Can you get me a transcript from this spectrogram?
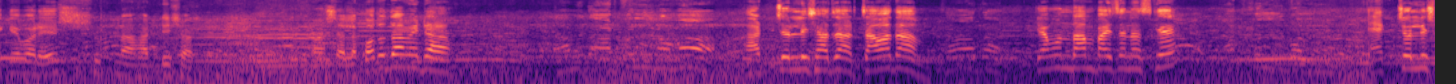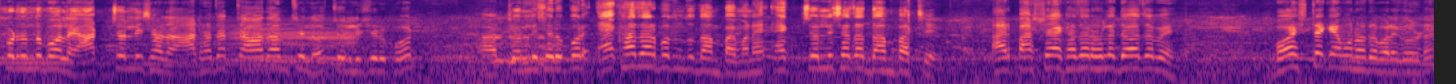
একেবারে শুকনা হাড্ডি সার মাশাল্লাহ কত দাম এটা? আটচল্লিশ হাজার। চাওয়া দাম? কেমন দাম পাইছেন আজকে? একচল্লিশ পর্যন্ত বলে। আটচল্লিশ হাজার। আট হাজার চাওয়া দাম ছিল চল্লিশের উপর। আর চল্লিশের উপর এক হাজার পর্যন্ত দাম পায়। মানে একচল্লিশ হাজার দাম পাচ্ছে। আর পাঁচশো এক হাজার হলে দেওয়া যাবে। বয়সটা কেমন হতে পারে গরুটা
